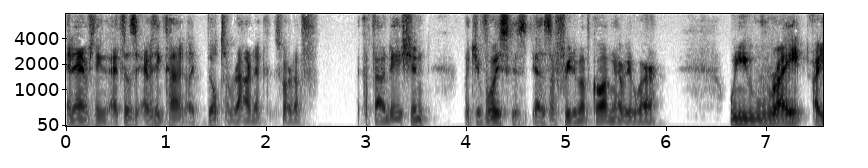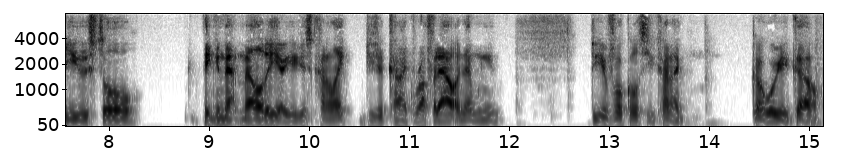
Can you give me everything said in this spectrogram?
and everything. I feel everything kind of like built around it, sort of like a foundation. But your voice is, has the freedom of going everywhere. When you write, are you still thinking that melody? Are you just kind of like do you kind of like rough it out, and then when you do your vocals, you kind of go where you go?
